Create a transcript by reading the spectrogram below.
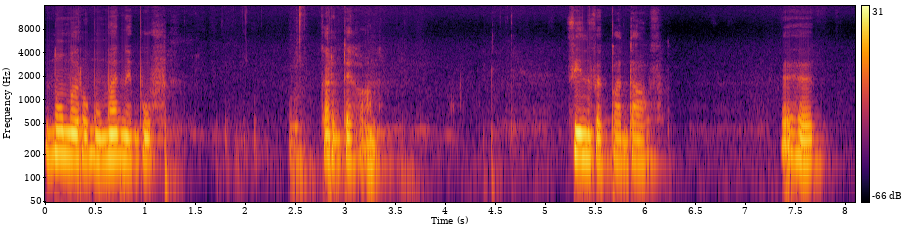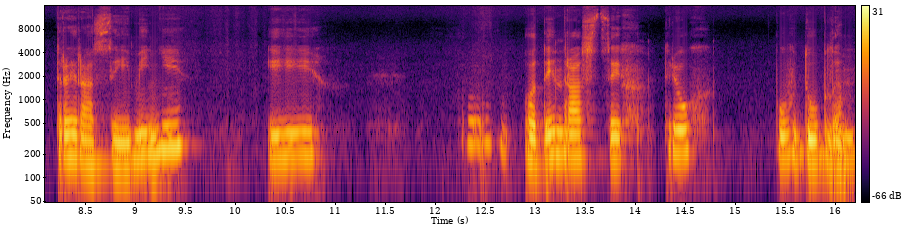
номером у мене був кардиган. Він випадав е, три рази мені, і один раз з цих трьох був дублем.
